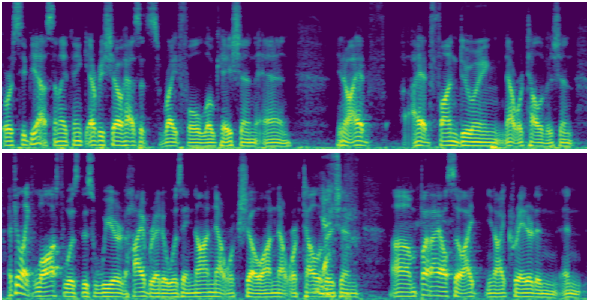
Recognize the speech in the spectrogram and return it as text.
or CBS. And I think every show has its rightful location. And you know, I had I had fun doing network television. I feel like Lost was this weird hybrid. It was a non-network show on network television. Um, but I also, I you know, I created and, and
